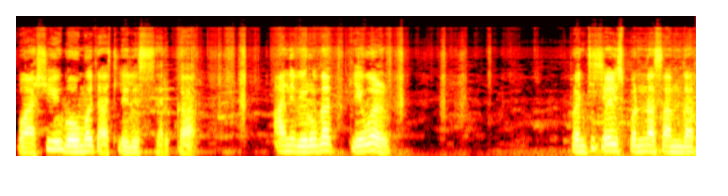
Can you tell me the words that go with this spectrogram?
पाशवी बहुमत असलेलं सरकार आणि विरोधात केवळ पंचेचाळीस पन्नास आमदार.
